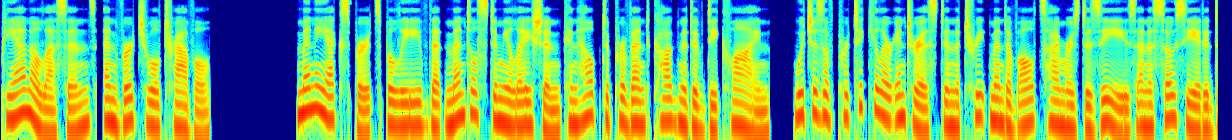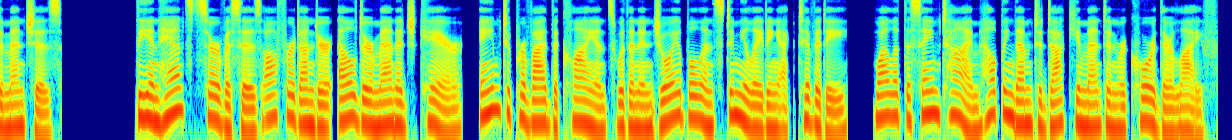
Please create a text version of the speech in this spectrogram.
piano lessons, and virtual travel. Many experts believe that mental stimulation can help to prevent cognitive decline, which is of particular interest in the treatment of Alzheimer's disease and associated dementias. The enhanced services offered under Elder Managed Care aim to provide the clients with an enjoyable and stimulating activity, while at the same time helping them to document and record their life.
